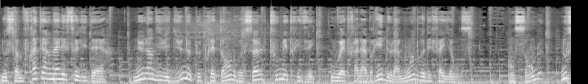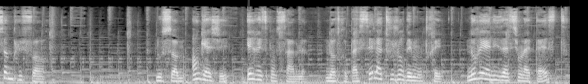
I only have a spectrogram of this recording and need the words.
Nous sommes fraternels et solidaires. Nul individu ne peut prétendre seul tout maîtriser ou être à l'abri de la moindre défaillance. Ensemble, nous sommes plus forts. Nous sommes engagés et responsables. Notre passé l'a toujours démontré, nos réalisations l'attestent,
